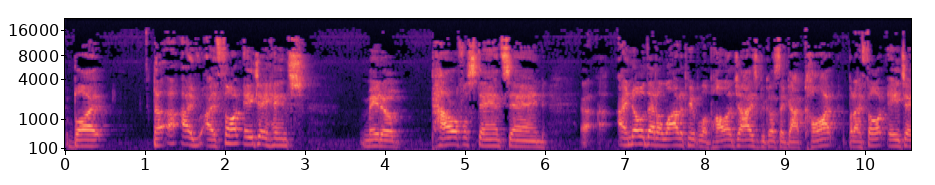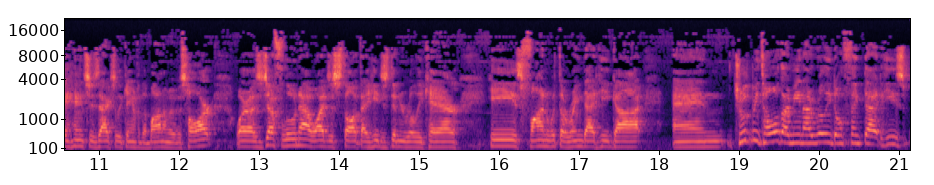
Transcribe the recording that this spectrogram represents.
But I, I thought AJ Hinch made a powerful stance, and uh, I know that a lot of people apologize because they got caught, but I thought AJ Hinch actually came from the bottom of his heart. Whereas Jeff Luhnow, I just thought that he just didn't really care. He's fine with the ring that he got. And truth be told, I mean, I really don't think that he's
